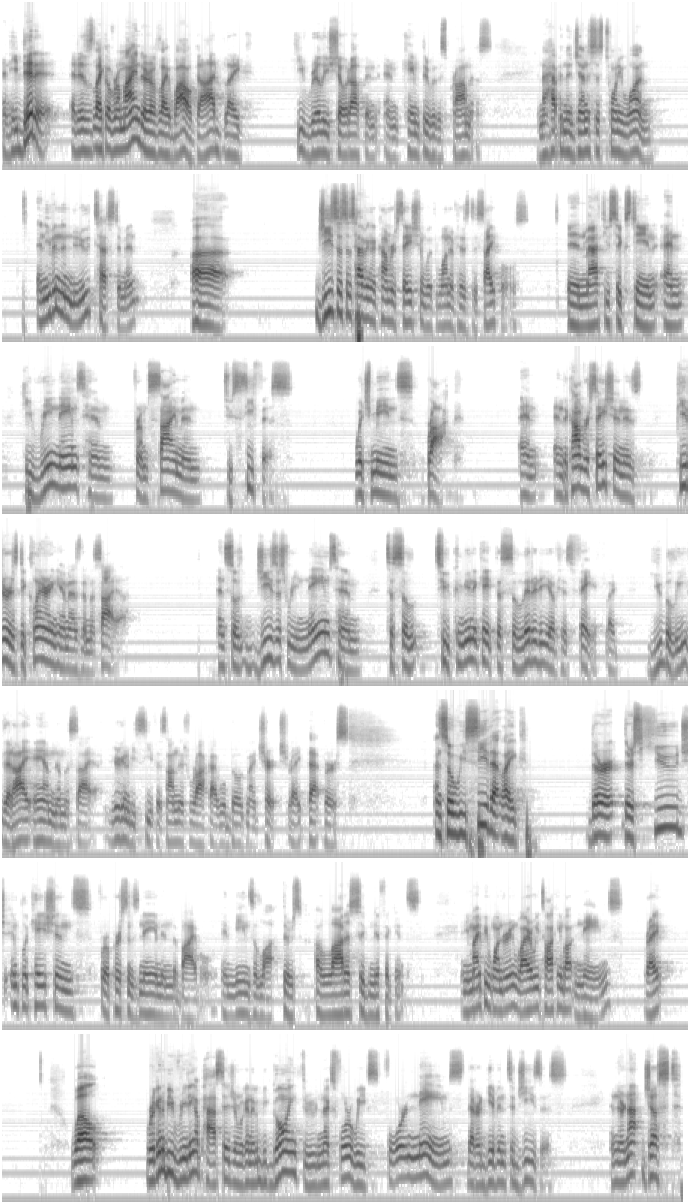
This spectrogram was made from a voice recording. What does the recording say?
and he did it. And it was like a reminder of like, wow, God, like, he really showed up and, and came through with his promise. And that happened in Genesis 21. And even in the New Testament, uh, Jesus is having a conversation with one of his disciples in Matthew 16, and he renames him from Simon to Cephas, which means rock. And, and the conversation is Peter is declaring him as the Messiah. And so Jesus renames him to, to communicate the solidity of his faith. Like, you believe that I am the Messiah. You're going to be Cephas. On this rock I will build my church, right? That verse. And so we see that, like, there, there's huge implications for a person's name in the Bible. It means a lot. There's a lot of significance. And you might be wondering, why are we talking about names, right? Well, we're going to be reading a passage and we're going to be going through the next four weeks four names that are given to Jesus. And they're not just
